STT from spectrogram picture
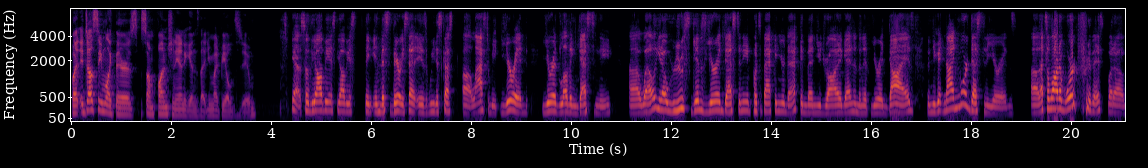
but it does seem like there's some fun shenanigans that you might be able to do. Yeah, so the obvious the obvious thing in this very set is we discussed uh, last week Urid Urid loving Destiny. Uh, well, you know, Rhuus gives Urid Destiny, and puts it back in your deck, and then you draw it again. And then if Urid dies, then you get nine more Destiny Urids. Uh, that's a lot of work for this, but um,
